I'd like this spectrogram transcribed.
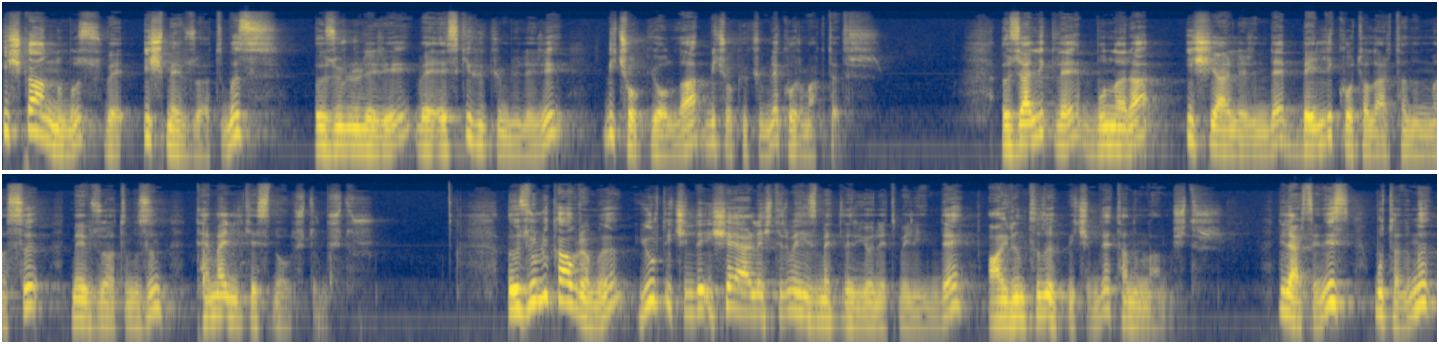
İş kanunumuz ve iş mevzuatımız özürlüleri ve eski hükümlüleri birçok yolla, birçok hükümle korumaktadır. Özellikle bunlara iş yerlerinde belli kotalar tanınması mevzuatımızın temel ilkesini oluşturmuştur. Özürlü kavramı yurt içinde işe yerleştirme hizmetleri yönetmeliğinde ayrıntılı biçimde tanımlanmıştır. Dilerseniz bu tanımı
